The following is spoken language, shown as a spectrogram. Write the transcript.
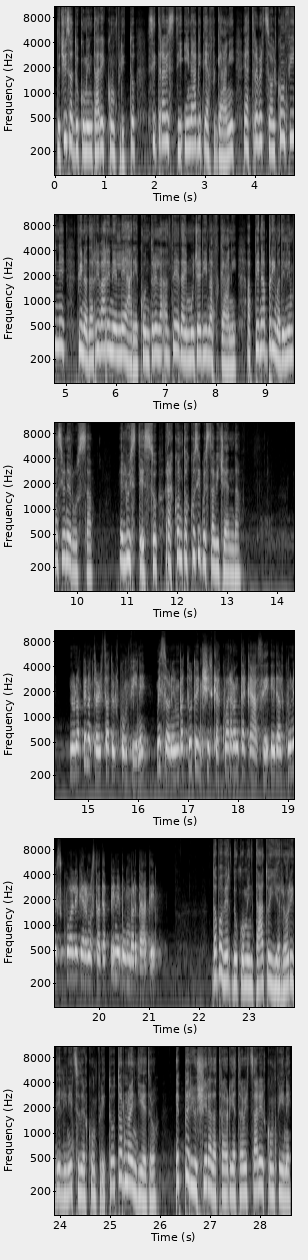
Deciso a documentare il conflitto, si travestì in abiti afghani e attraversò il confine fino ad arrivare nelle aree controllate dai mujahideen afghani, appena prima dell'invasione russa. E lui stesso raccontò così questa vicenda. Non appena attraversato il confine, mi sono imbattuto in circa 40 case ed alcune scuole che erano state appena bombardate. Dopo aver documentato gli errori dell'inizio del conflitto, tornò indietro e per riuscire ad attra- riattraversare il confine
